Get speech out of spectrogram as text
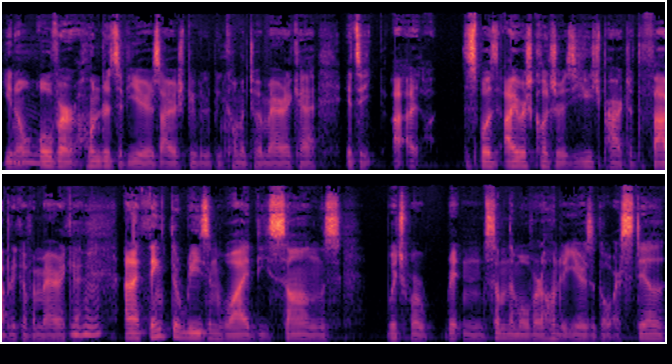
you know over hundreds of years Irish people have been coming to America. It's a I, I suppose Irish culture is a huge part of the fabric of America, mm-hmm. and I think the reason why these songs which were written some of them over 100 years ago are still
